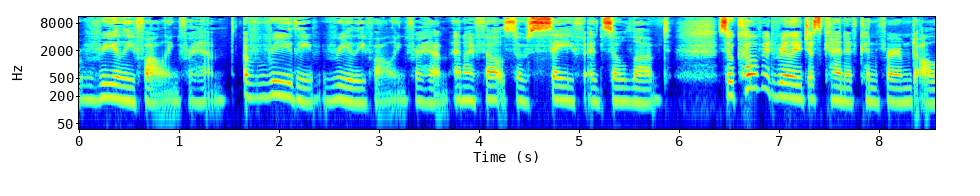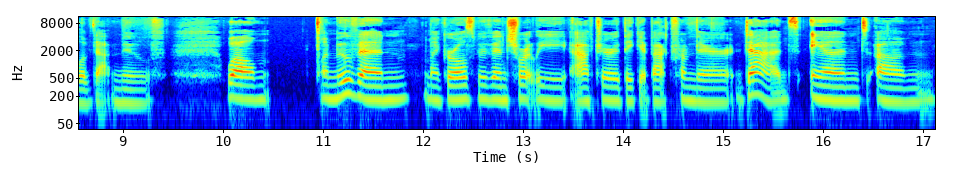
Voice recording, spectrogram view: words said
really falling for him, really, really falling for him, and I felt so safe and so loved. So COVID really just kind of confirmed all of that move. Well, I move in, my girls move in shortly after they get back from their dads, and um,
